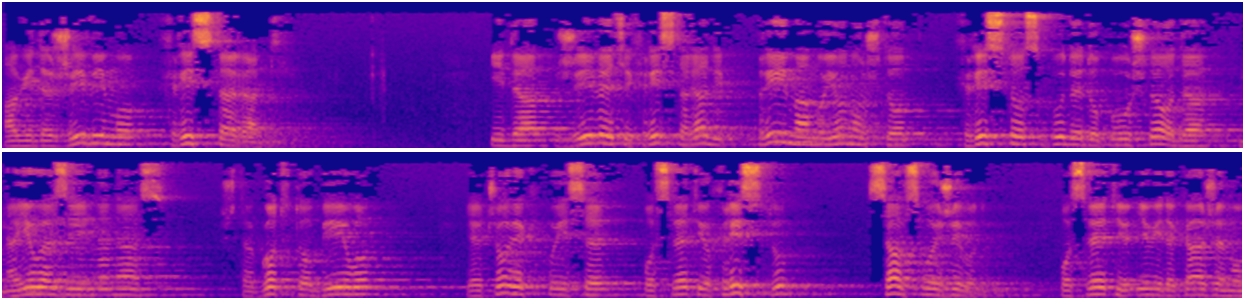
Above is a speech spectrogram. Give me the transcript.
ali da živimo Hrista radi. I da živeći Hrista radi primamo i ono što Hristos bude dopuštao da nailazi na nas, šta god to bilo, jer čovjek koji se posvetio Hristu, sav svoj život, posvetio ili da kažemo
